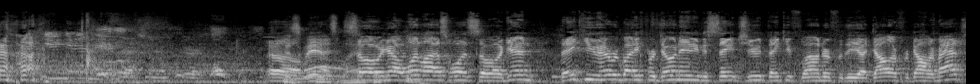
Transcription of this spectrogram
can't get in there. Oh man! So we got one last one. So again, thank you everybody for donating to St. Jude. Thank you, Flounder, for the uh, dollar for dollar match.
